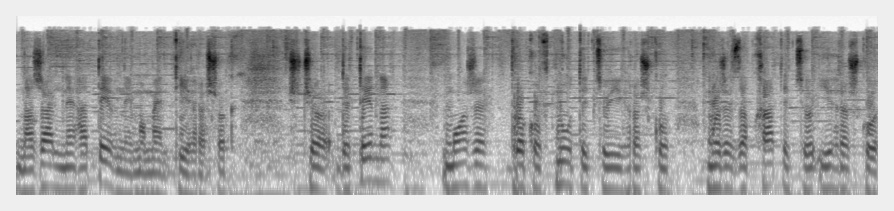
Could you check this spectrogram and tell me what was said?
на жаль, негативний момент іграшок, що дитина може проковтнути цю іграшку, може запхати цю іграшку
